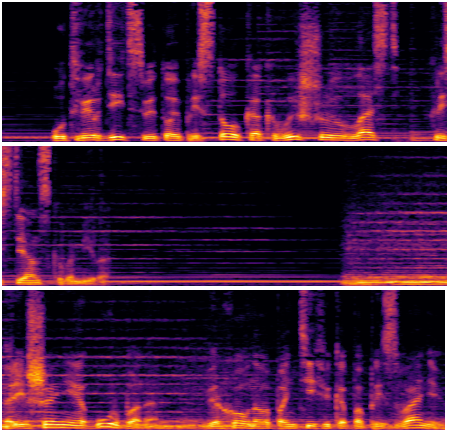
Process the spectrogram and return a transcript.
– утвердить Святой Престол как высшую власть христианского мира. Решения Урбана, верховного понтифика по призванию,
